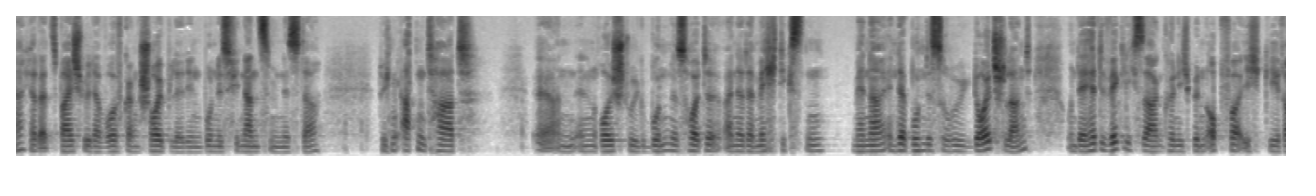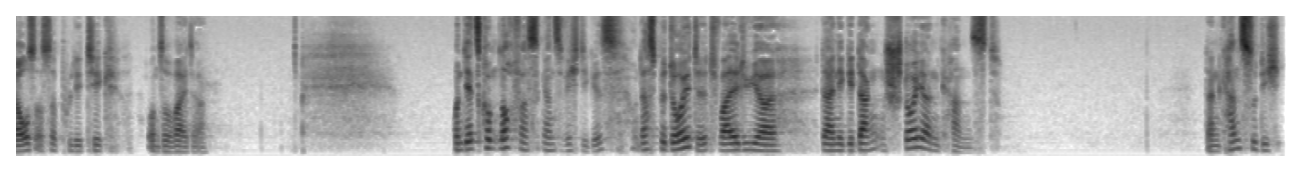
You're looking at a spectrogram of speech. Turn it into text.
Ja, ich hatte als Beispiel der Wolfgang Schäuble, den Bundesfinanzminister, durch ein Attentat äh, an einen Rollstuhl gebunden, ist heute einer der mächtigsten Männer in der Bundesrepublik Deutschland. Und der hätte wirklich sagen können, ich bin Opfer, ich gehe raus aus der Politik und so weiter. Und jetzt kommt noch was ganz Wichtiges. Und das bedeutet, weil du ja deine Gedanken steuern kannst, dann kannst du dich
